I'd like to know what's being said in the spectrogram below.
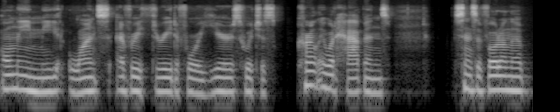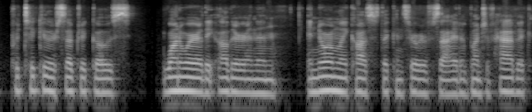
only meet once every three to four years, which is currently what happens, since a vote on the particular subject goes one way or the other, and then it normally causes the conservative side a bunch of havoc.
